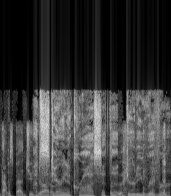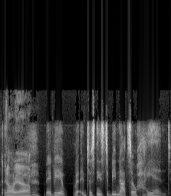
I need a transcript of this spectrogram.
that was bad juju. I'm I don't know. staring across at the dirty river. Oh, yeah. Maybe it, it just needs to be not so high end.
